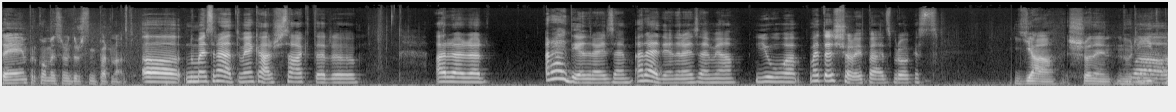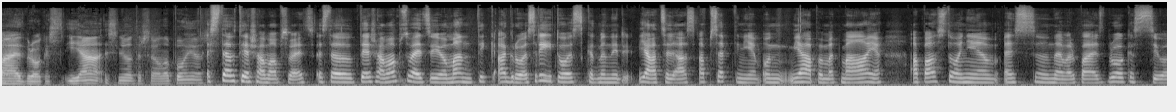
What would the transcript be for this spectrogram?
tēmu, par ko mēs varam drusku parunāt? Uh, nu, mēs varētu vienkārši sākt ar, ar, ar, ar, ar ēdienreizēm. Ar ēdienreizēm, jā. Jo, vai tu esi šorīt pēc brokastis? Jā, es šodien no Wow. rīta pēdu brokastis. Jā, es ļoti ar sevi lepojos. Es tev tiešām apsveicu. Es tev tiešām apsveicu, jo man tik agros rītos, kad man ir jāceļās ap septiņiem un jāpamat māja ap astoņiem, es uh, nevaru pēst brokastis, jo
